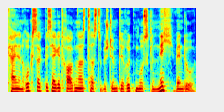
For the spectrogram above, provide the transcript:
keinen Rucksack bisher getragen hast, hast du bestimmte Rückenmuskeln nicht. Wenn du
